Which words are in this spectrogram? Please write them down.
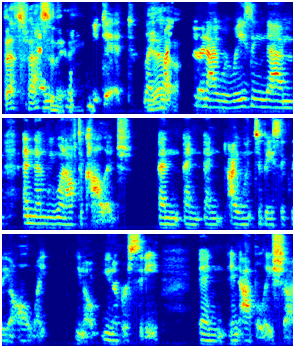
that's fascinating. we did. Like yeah. my sister and I were raising them, and then we went off to college, and and and I went to basically an all white, you know, university in in Appalachia,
